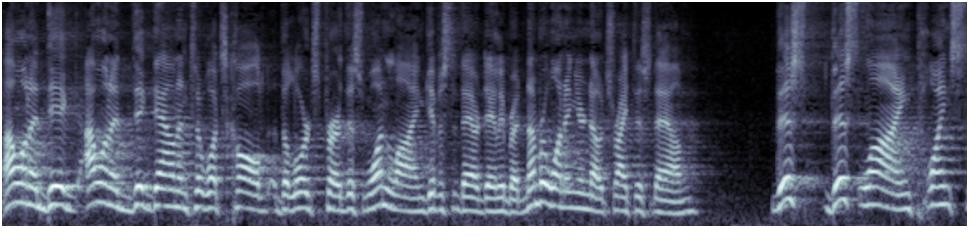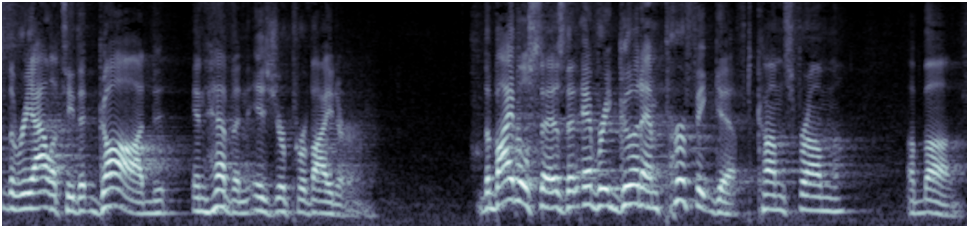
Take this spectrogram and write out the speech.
I want to dig I want to dig down into what's called the Lord's Prayer. This one line, give us today our daily bread. Number 1 in your notes, write this down. This this line points to the reality that God in heaven is your provider. The Bible says that every good and perfect gift comes from above.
